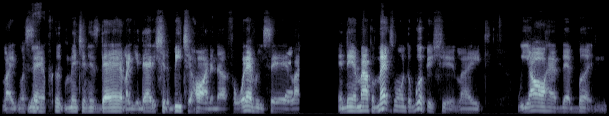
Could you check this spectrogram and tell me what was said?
Like when Yeah. Sam Cooke mentioned his dad, like your daddy should have beat you hard enough or whatever he said. Like And then Malcolm X wanted to whoop his shit. Like we all have that button.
